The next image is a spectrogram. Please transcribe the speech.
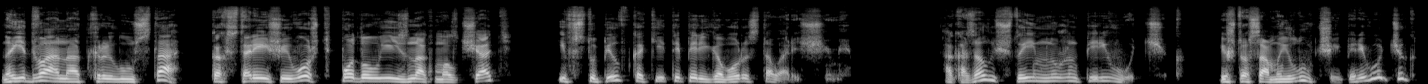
Но едва она открыла уста, как старейший вождь подал ей знак молчать и вступил в какие-то переговоры с товарищами. Оказалось, что им нужен переводчик, и что самый лучший переводчик —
